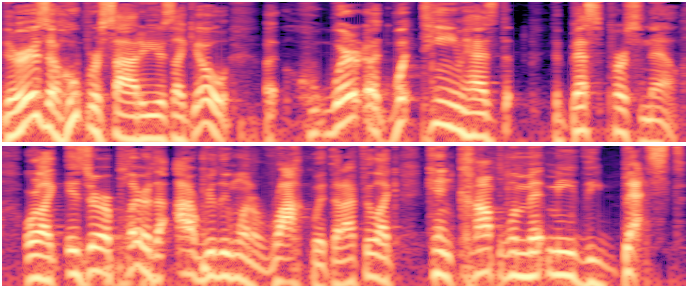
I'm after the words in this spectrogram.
There is a hooper side of you. It's like, yo, uh, where, like, what team has the, the best personnel, or like, is there a player that I really want to rock with that I feel like can complement me the best?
